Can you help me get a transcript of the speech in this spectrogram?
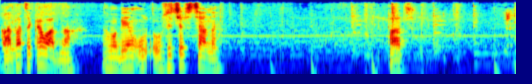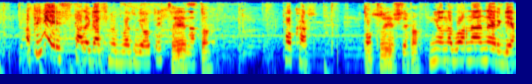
A jaka ładna. Ja mogę ją u- użyć o ścianę. Patrz, A to nie jest ta legacja na dwa żywioły, to jest co inna. jest to? Pokaż. To Odsuń jest się. to. Nie, ona była na energię.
